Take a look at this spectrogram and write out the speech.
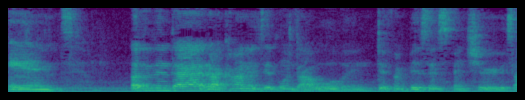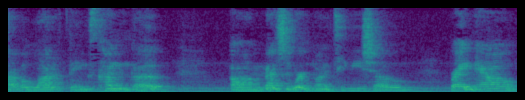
And other than that, I kind of dibble and dabble in different business ventures. I have a lot of things coming up. Um, I'm actually working on a TV show right now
